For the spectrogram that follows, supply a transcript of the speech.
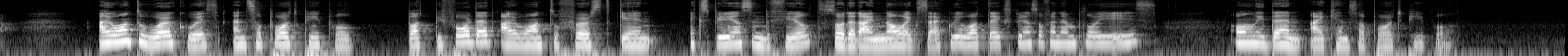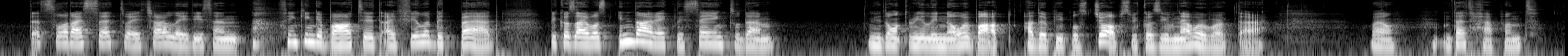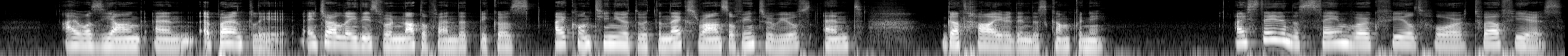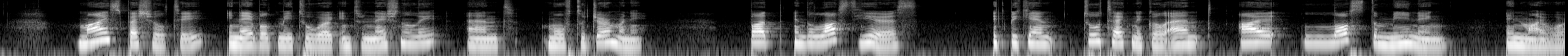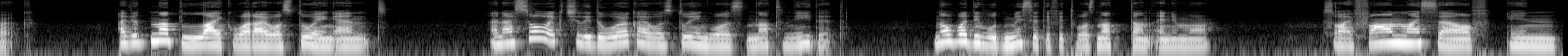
I want to work with and support people, but before that, I want to first gain experience in the field so that I know exactly what the experience of an employee is. Only then I can support people. That's what I said to HR ladies, and thinking about it, I feel a bit bad because I was indirectly saying to them, You don't really know about other people's jobs because you've never worked there. Well, that happened. I was young, and apparently, HR ladies were not offended because I continued with the next rounds of interviews and got hired in this company. I stayed in the same work field for 12 years. My specialty enabled me to work internationally and move to Germany. But in the last years, it became too technical and I lost the meaning in my work. I did not like what I was doing and and I saw actually the work I was doing was not needed. Nobody would miss it if it was not done anymore. So I found myself in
